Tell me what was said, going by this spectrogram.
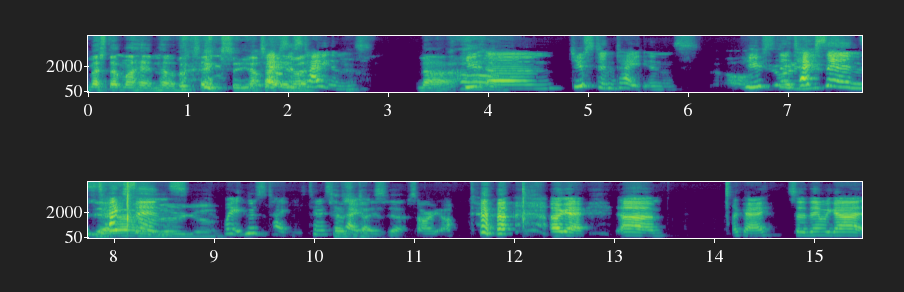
messed up my head. No, the Texas. See, the Texas Titans. Titans. Nah. Hu- Oh. um, Houston Titans. Oh, Houston Texans. Yeah, Texans. There go. Wait, who's the Titans? Tennessee, Tennessee Titans. Titans, yeah. Sorry, y'all. okay. Um, okay. So then we got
